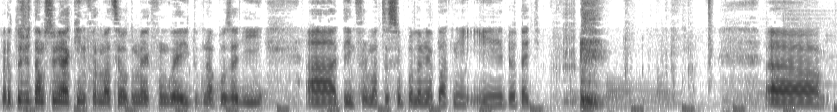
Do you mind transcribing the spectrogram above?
protože tam jsou nějaké informace o tom, jak funguje YouTube na pozadí a ty informace jsou podle mě platné i doteď. uh,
